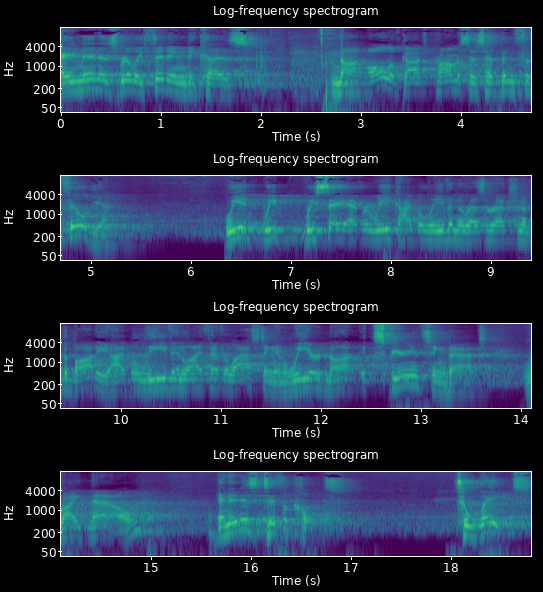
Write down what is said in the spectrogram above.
Amen is really fitting because not all of God's promises have been fulfilled yet. We, we, we say every week, I believe in the resurrection of the body. I believe in life everlasting. And we are not experiencing that right now. And it is difficult to wait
